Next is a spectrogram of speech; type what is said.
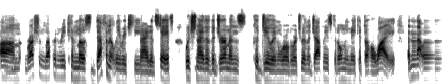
Um, mm-hmm. Russian weaponry can most definitely reach the United States, which mm-hmm. neither the Germans could do in World War II, and the Japanese could only make it to Hawaii, and that was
